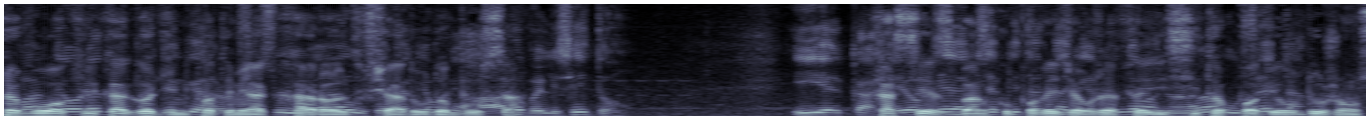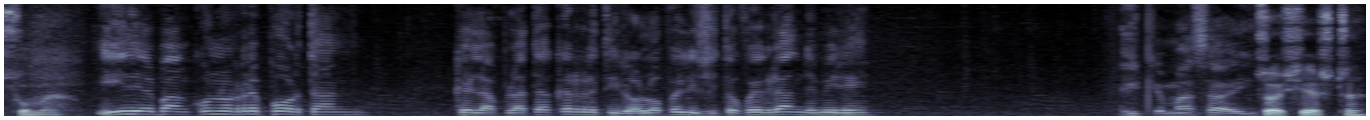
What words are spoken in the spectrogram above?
to było kilka godzin po tym, jak Harold wsiadł do busa. Kasjer z banku powiedział, że Felicito podjął dużą sumę. Coś jeszcze?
